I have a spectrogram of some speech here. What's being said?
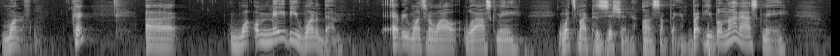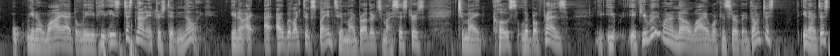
wonderful. Okay, uh, one, or maybe one of them every once in a while will ask me, What's my position on something? But he will not ask me, you know, why I believe. He, he's just not interested in knowing. You know, I, I, I, would like to explain to my brother, to my sisters, to my close liberal friends, you, if you really want to know why we're conservative, don't just, you know, just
